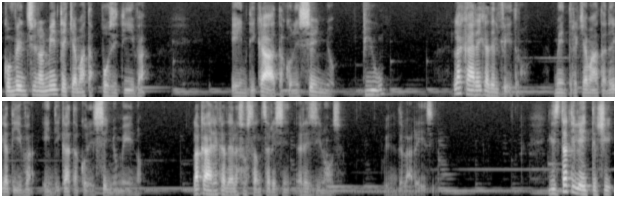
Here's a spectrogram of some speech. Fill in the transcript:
Convenzionalmente chiamata positiva e indicata con il segno più la carica del vetro, mentre chiamata negativa è indicata con il segno meno, la carica della sostanza resi- resinosa, quindi della resina. Gli stati elettrici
